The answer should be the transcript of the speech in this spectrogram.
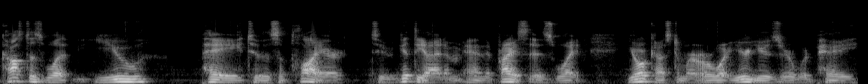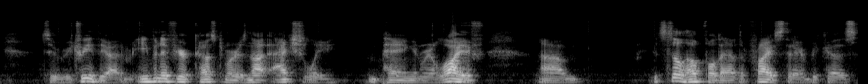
cost is what you pay to the supplier to get the item, and the price is what your customer or what your user would pay to retrieve the item. Even if your customer is not actually paying in real life, um, it's still helpful to have the price there because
